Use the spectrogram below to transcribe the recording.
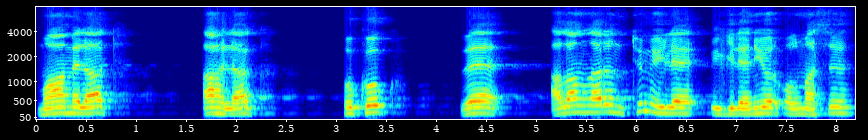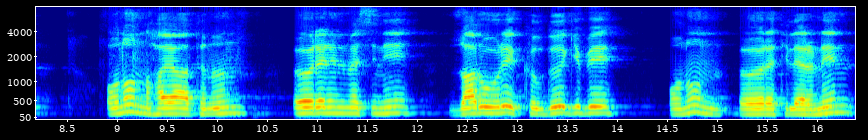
muamelat, ahlak, hukuk ve alanların tümüyle ilgileniyor olması onun hayatının öğrenilmesini zaruri kıldığı gibi onun öğretilerinin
